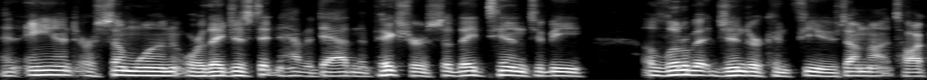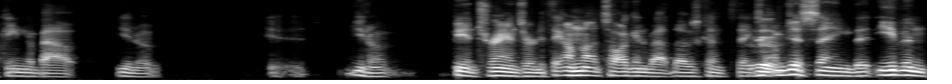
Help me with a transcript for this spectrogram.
an aunt or someone, or they just didn't have a dad in the picture. So they tend to be a little bit gender confused. I'm not talking about, you know, you know, being trans or anything. I'm not talking about those kinds of things. Mm-hmm. I'm just saying that even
